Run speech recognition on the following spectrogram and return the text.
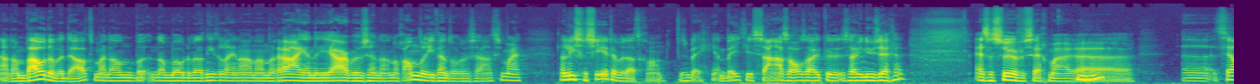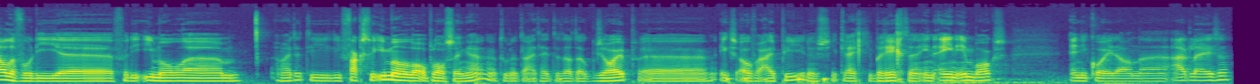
Nou, dan bouwden we dat, maar dan, dan boden we dat niet alleen aan aan de RAI en de Jaarbus en aan nog andere eventorganisaties, maar dan licenseerden we dat gewoon. Dus een, beetje, een beetje SaaS al, zou je, zou je nu zeggen. As a service, zeg maar. Mhm. Eh, eh, hetzelfde voor die, eh, voor die e-mail, ehm, hoe heet het, die, die fax-to-e-mail oplossing. Hè? Toen de tijd heette dat ook ZOIP, eh, X over IP. Dus je kreeg je berichten in één inbox en die kon je dan eh, uitlezen.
